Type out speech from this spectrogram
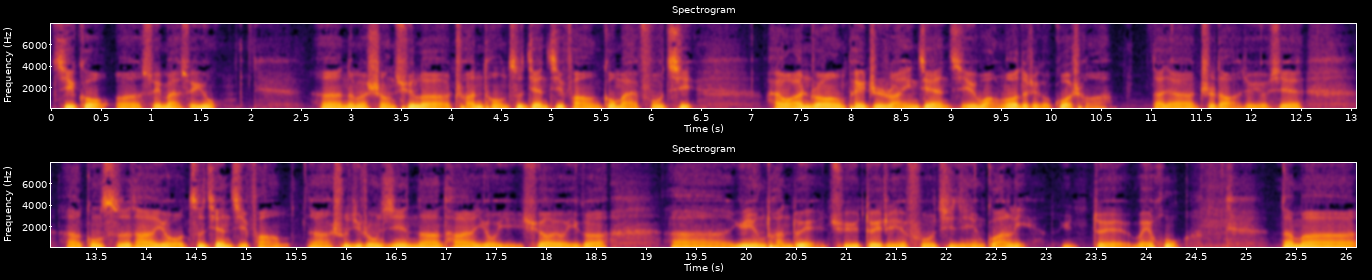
机构呃随买随用。嗯，那么省去了传统自建机房购买服务器，还有安装配置软硬件及网络的这个过程啊。大家知道，就有些呃公司它有自建机房啊，数据中心，那它有需要有一个呃运营团队去对这些服务器进行管理、对维护。那么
